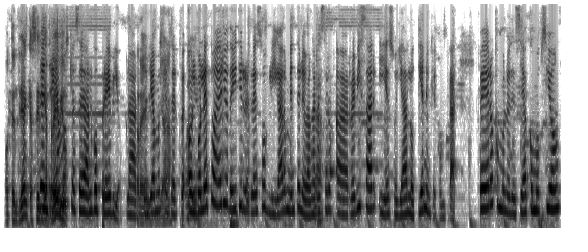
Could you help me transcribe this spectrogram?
¿O tendrían que hacer ya previo? Tendríamos que hacer algo previo, claro. Previo, tendríamos que ya. hacer. O el boleto aéreo de ida y regreso obligadamente le van a, Claro. a revisar y eso ya lo tienen que comprar. Pero como le decía como opción,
